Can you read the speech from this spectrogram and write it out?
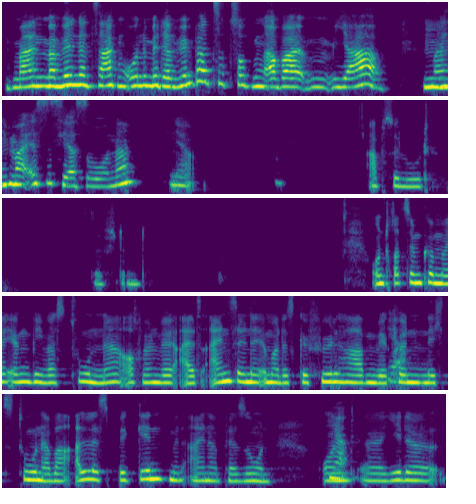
ich meine, man will nicht sagen, ohne mit der Wimper zu zucken, aber mm, ja, Mhm, manchmal ist es ja so, ne? Ja. Absolut. Das stimmt. Und trotzdem können wir irgendwie was tun, ne? Auch wenn wir als Einzelne immer das Gefühl haben, wir Ja. können nichts tun, aber alles beginnt mit einer Person. Und äh, jede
